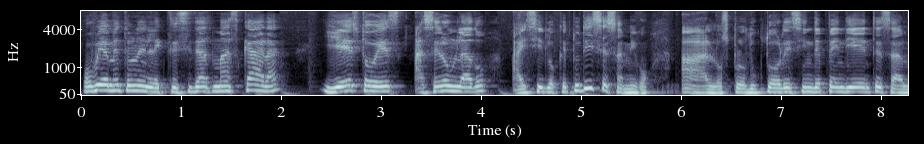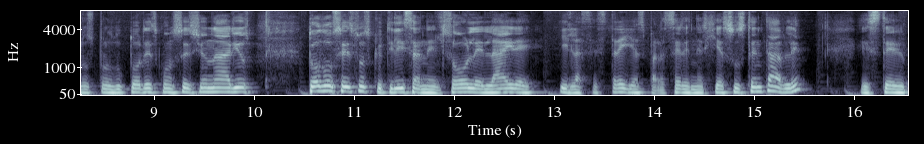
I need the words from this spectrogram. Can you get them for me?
obviamente, una electricidad más cara. Y esto es hacer a un lado, ahí sí lo que tú dices, amigo, a los productores independientes, a los productores concesionarios, todos estos que utilizan el sol, el aire y las estrellas para hacer energía sustentable. Este,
